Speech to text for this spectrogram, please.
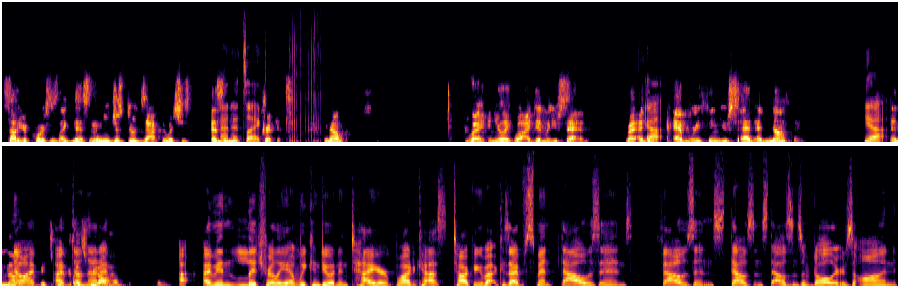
sell your courses like this, and then you just do exactly what she says, and, and it's like crickets, you know? Right, and you're like, well, I did what you said, right? I yeah. did everything you said and nothing. Yeah, and nothing. No, I've, I've done that. I've, have, I, I mean, literally, uh, we can do an entire podcast talking about because I've spent thousands, thousands, thousands, thousands of dollars on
